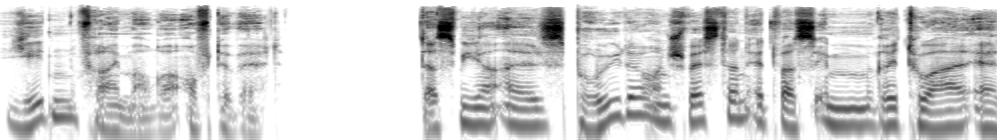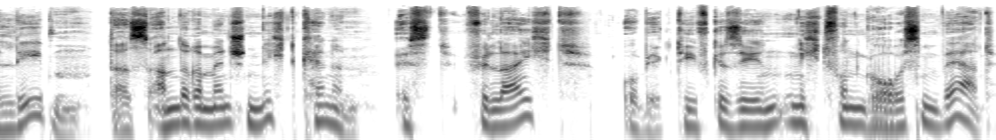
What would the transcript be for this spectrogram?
jeden Freimaurer auf der Welt. Dass wir als Brüder und Schwestern etwas im Ritual erleben, das andere Menschen nicht kennen, ist vielleicht, objektiv gesehen, nicht von großem Wert,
